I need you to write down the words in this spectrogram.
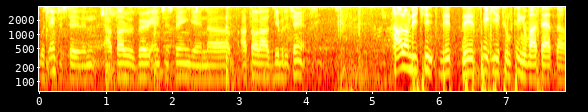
was interested, and I thought it was very interesting, and uh, I thought I'd give it a chance. How long did you did, did it take you to think about that though?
